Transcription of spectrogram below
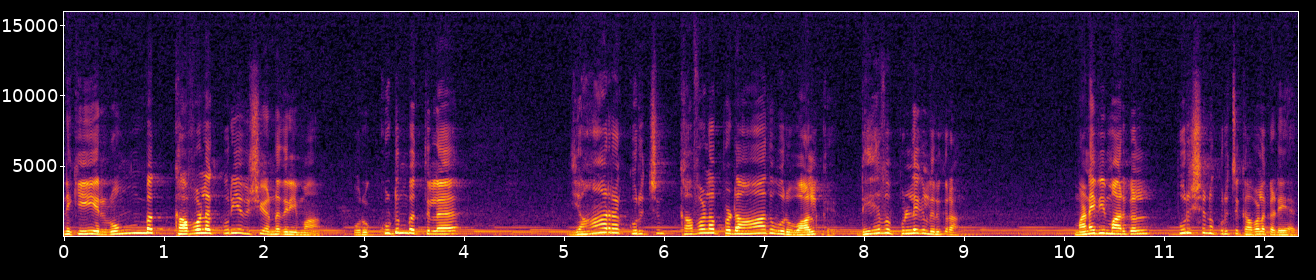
இன்னைக்கு ரொம்ப கவலைக்குரிய விஷயம் என்ன தெரியுமா? ஒரு குடும்பத்தில் யாரை குறிச்சும் கவலைப்படாத ஒரு வாழ்க்கை. தேவ பிள்ளைகள் இருக்கிறாங்க. மனைவிமார்கள் புருஷனை குறித்து கவலை கிடையாது.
